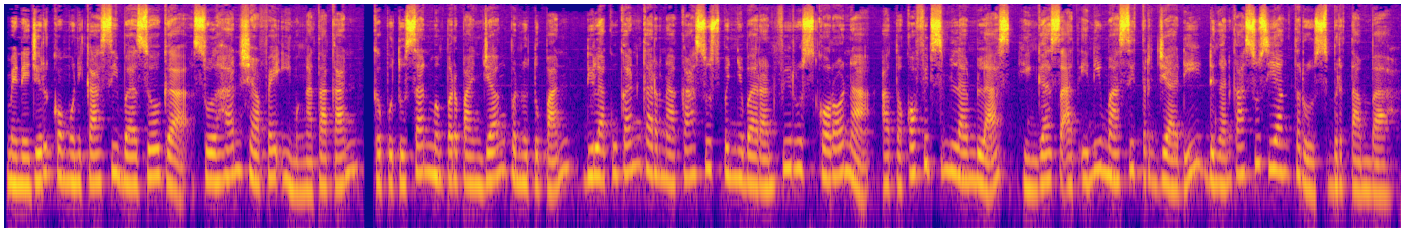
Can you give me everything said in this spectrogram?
Manajer komunikasi Bazoga, Sulhan Syafei mengatakan, keputusan memperpanjang penutupan dilakukan karena kasus penyebaran virus corona atau COVID-19 hingga saat ini masih terjadi dengan kasus yang terus bertambah.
